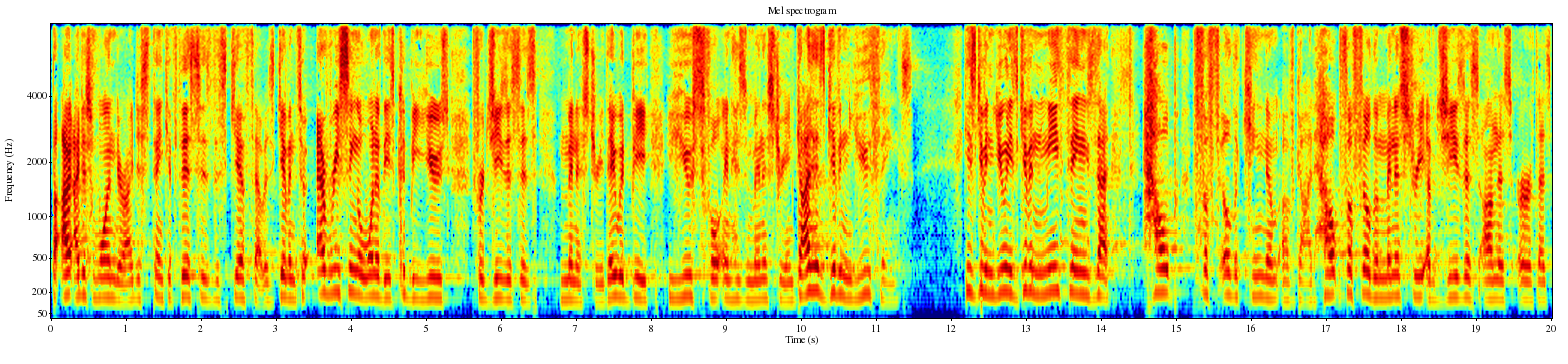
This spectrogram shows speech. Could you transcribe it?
But I, I, just wonder, I just think if this is this gift that was given, so every single one of these could be used for Jesus' ministry. They would be useful in his ministry. And God has given you things. He's given you and he's given me things that help fulfill the kingdom of God, help fulfill the ministry of Jesus on this earth. As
